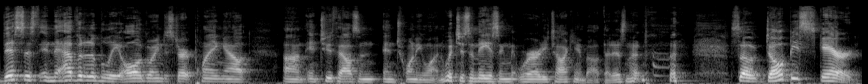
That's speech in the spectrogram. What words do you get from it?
This is inevitably all going to start playing out um, in 2021, which is amazing that we're already talking about that, isn't it? so don't be scared.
